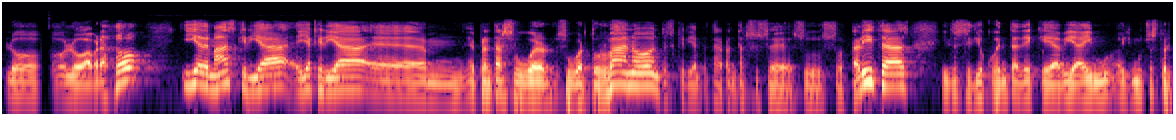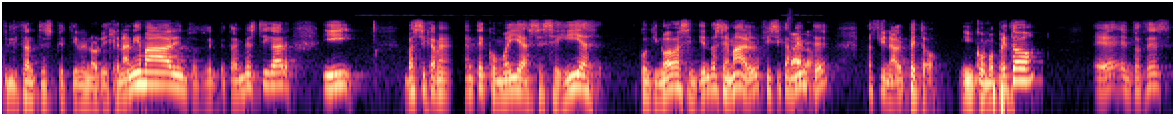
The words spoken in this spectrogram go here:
Lo, lo abrazó y además quería, ella quería eh, plantar su, huerto urbano, entonces quería empezar a plantar sus, eh, sus, hortalizas, y entonces se dio cuenta de que había hay, muchos fertilizantes que tienen origen animal, y entonces empezó a investigar y básicamente como ella se seguía, continuaba sintiéndose mal físicamente, al final petó. Y como petó, eh, entonces,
